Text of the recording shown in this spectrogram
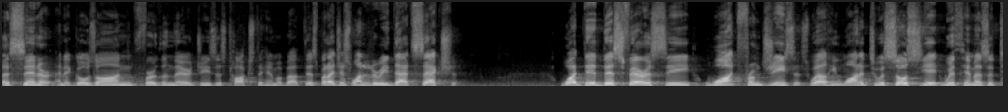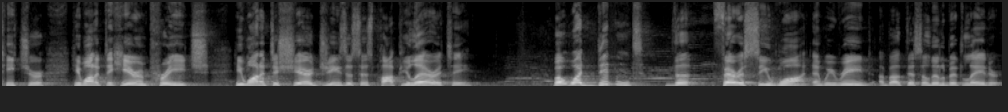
a sinner. And it goes on further than there, Jesus talks to him about this, but I just wanted to read that section. What did this Pharisee want from Jesus? Well, he wanted to associate with him as a teacher. He wanted to hear him preach. He wanted to share Jesus' popularity. But what didn't the Pharisee want? And we read about this a little bit later.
